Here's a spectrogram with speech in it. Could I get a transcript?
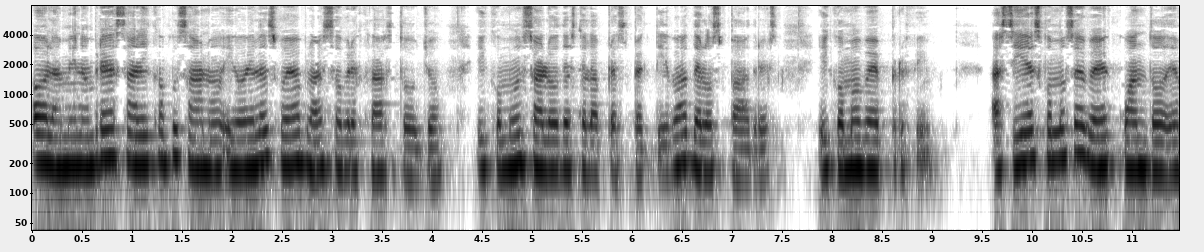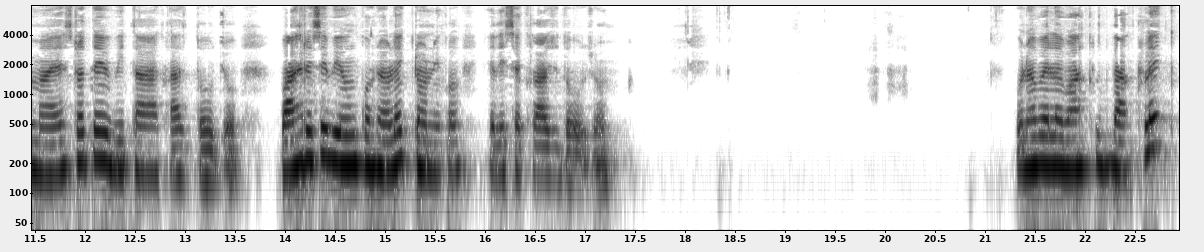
Hola, mi nombre es Ali Campuzano y hoy les voy a hablar sobre Class Dojo y cómo usarlo desde la perspectiva de los padres y cómo ver perfil. Así es como se ve cuando el maestro te invita a Class Dojo. Vas a recibir un correo electrónico que dice Class Dojo. Una vez le va a dar clic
